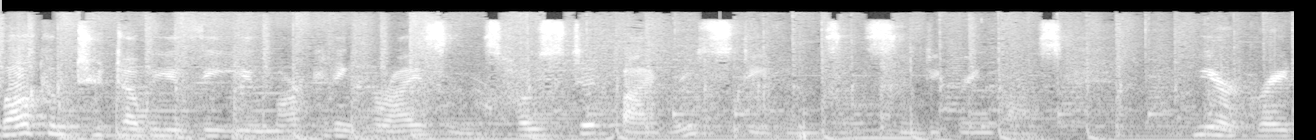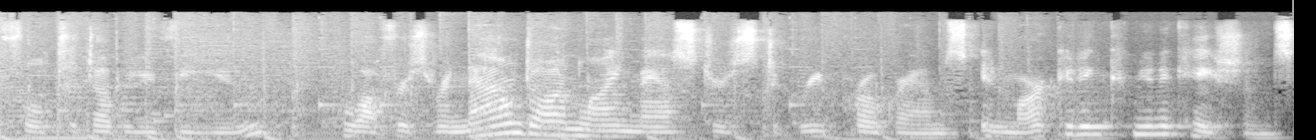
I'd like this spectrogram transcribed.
Welcome to WVU Marketing Horizons, hosted by Ruth Stevens and Cindy Greengrass. We are grateful to WVU, who offers renowned online master's degree programs in marketing communications,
